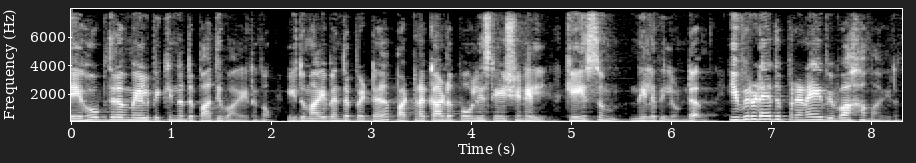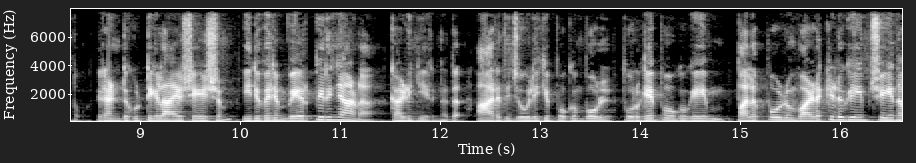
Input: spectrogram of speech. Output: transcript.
ദേഹോപദ്രവം ഏൽപ്പിക്കുന്നത് പതിവായിരുന്നു. ഇതുമായി ബന്ധപ്പെട്ട് പട്ടണക്കാട് പോലീസ് സ്റ്റേഷനിൽ കേസും നിലവിലുണ്ട്. ഇവരുടേത് പ്രണയ വിവാഹമായിരുന്നു. രണ്ടു കുട്ടികളായ ശേഷം ഇരുവരും വേർപിരിഞ്ഞാണ് കഴിഞ്ഞിരുന്നത്. ആരതി ജോലിക്ക് പോകുമ്പോൾ പുറകെ പോകുകയും പലപ്പോഴും വഴക്കിടുകയും ചെയ്യുന്ന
